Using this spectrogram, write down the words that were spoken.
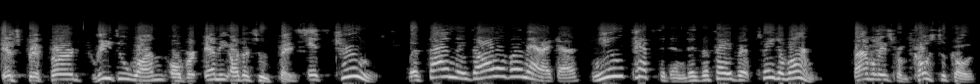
It's preferred three to one over any other toothpaste. It's true. With families all over America, new Pepsodent is the favorite three to one. Families from coast to coast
